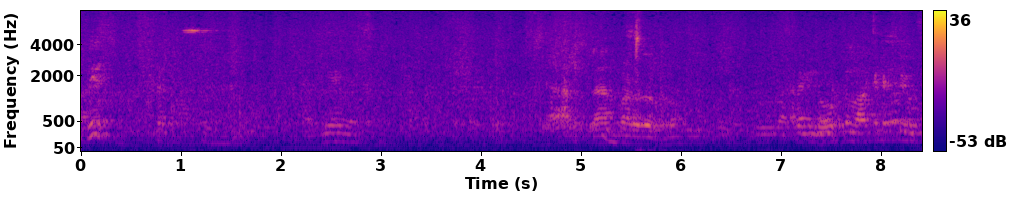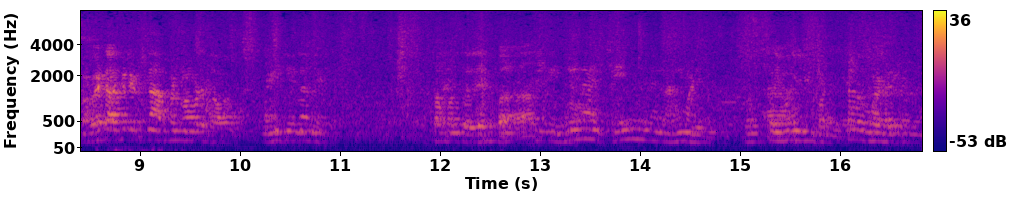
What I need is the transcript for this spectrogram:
ಪ್ಲೀಸ್ ಪ್ಲಾನ್ ಮಾಡೋದು ಪ್ರೈವೇಟ್ ಆರ್ಕಿಟೆಕ್ಟ್ನ ಅಪಾಯಿಂಟ್ ಮಾಡಿದ್ರು ನೈನ್ಟೀನಲ್ಲಿ ತಮ್ಮಂದಲ್ಲಿಪ್ಪ ಇದನ್ನ ಚೇಂಜ್ ನಾನು ಮಾಡಿದ್ದೀನಿ ಸ್ವಲ್ಪ ಇವಾಗ ಬಟ್ಟೆ ಮಾಡಿದ್ದೀನಿ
